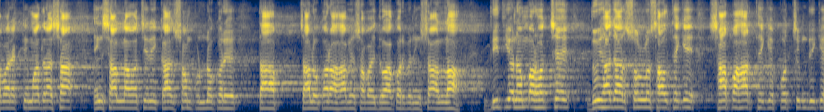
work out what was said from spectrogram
আবার একটি মাদ্রাসা। ইনশাআল্লাহ অচিরে কাজ সম্পূর্ণ করে তা চালু করা হবে। সবাই দোয়া করবেন ইনশাআল্লাহ। দ্বিতীয় নম্বর হচ্ছে দুই হাজার ষোলো সাল থেকে সাপাহার থেকে পশ্চিম দিকে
